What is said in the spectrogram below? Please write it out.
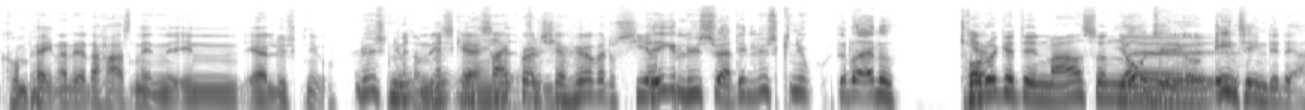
kompaner der, der har sådan en, en ja, lyskniv. Lyskniv. Som Men, lige men, men Sideburns, jeg hører, hvad du siger. Det er ikke et lyssvær, det er et lyskniv. Det er noget andet. Tror Ja. du ikke, at det er en meget sådan... Jo, det er jo øh, en til en, det der.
